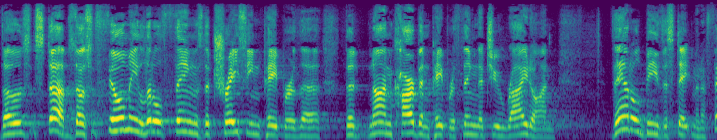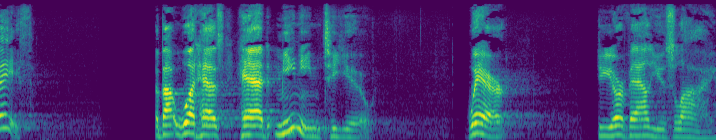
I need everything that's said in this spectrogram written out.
Those stubs, those filmy little things, the tracing paper, the, the non carbon paper thing that you write on, That'll be the statement of faith about what has had meaning to you. Where do your values lie?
